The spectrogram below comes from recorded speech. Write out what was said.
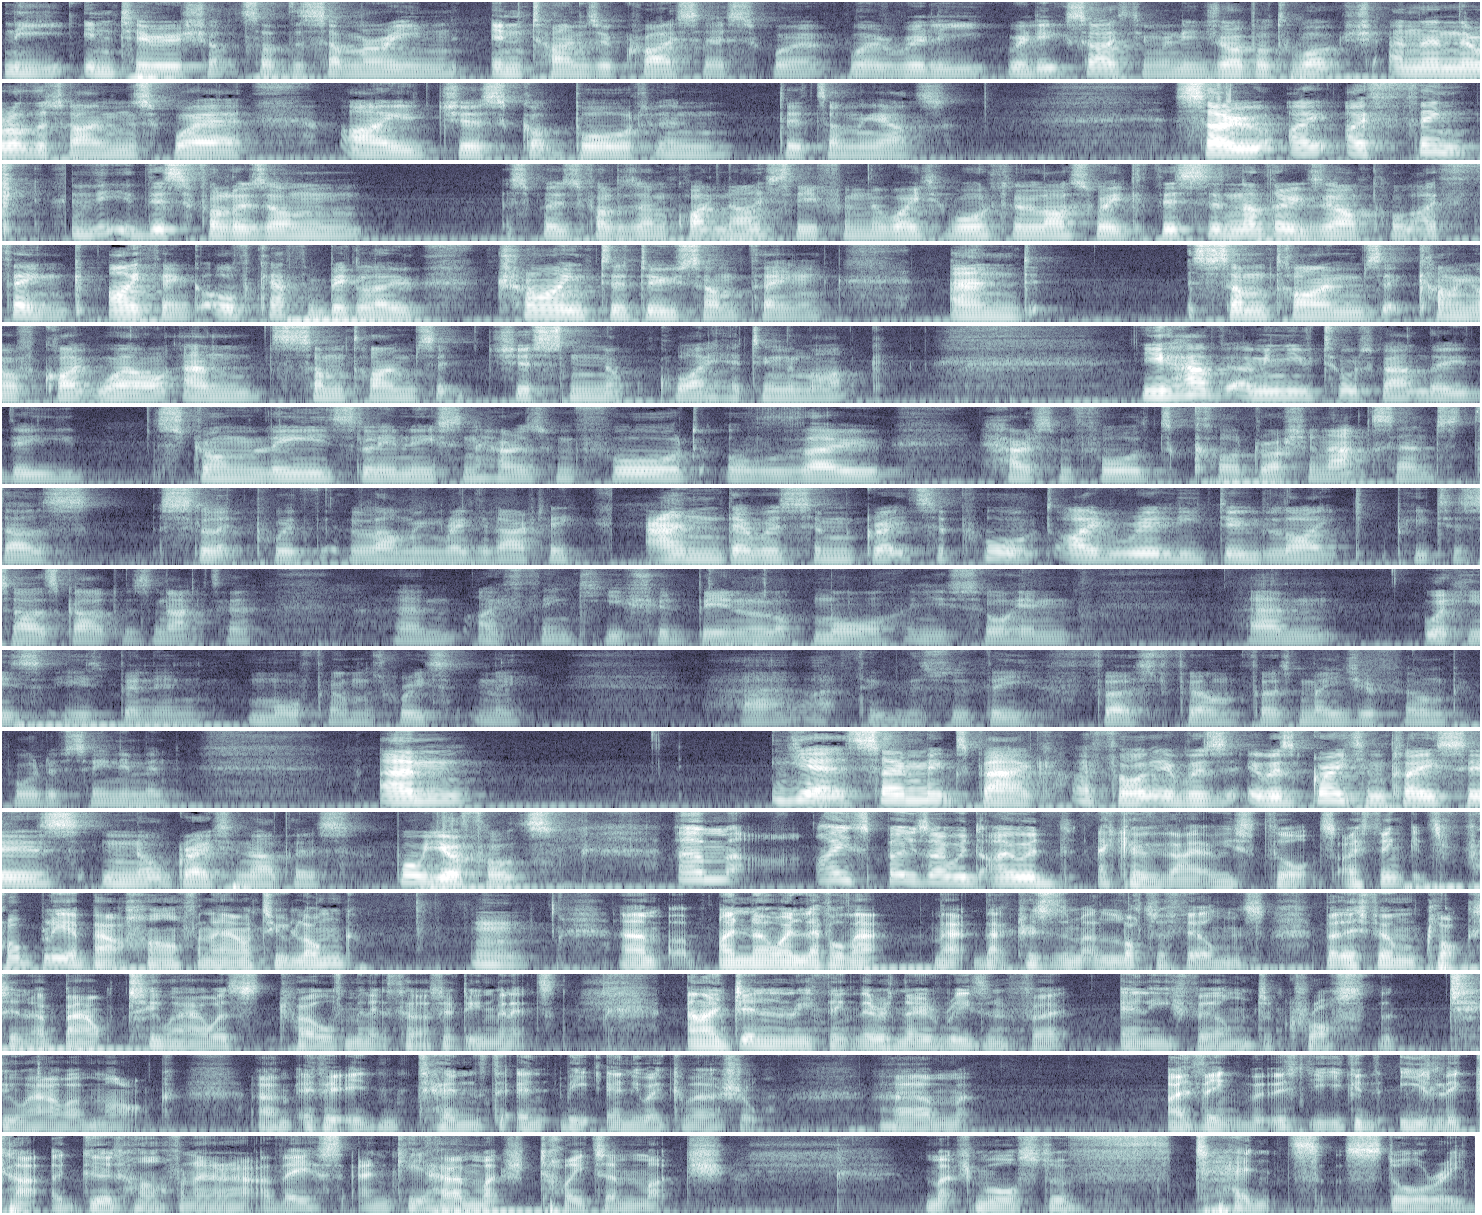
the interior shots of the submarine in times of crisis were, were really really exciting, really enjoyable to watch. And then there were other times where I just got bored and did something else. So I I think th- this follows on. I suppose follows on quite nicely from the weight of water last week. This is another example, I think, I think, of Kathryn Bigelow trying to do something, and sometimes it coming off quite well, and sometimes it just not quite hitting the mark. You have, I mean, you've talked about the the strong leads, Liam Neeson, Harrison Ford, although Harrison Ford's cold Russian accent does slip with alarming regularity. And there was some great support. I really do like Peter Sarsgaard as an actor. Um, I think he should be in a lot more, and you saw him. Um, well, he's he's been in more films recently. Uh, I think this was the first film, first major film people would have seen him in. Um, yeah, so mixed bag. I thought it was it was great in places, not great in others. What were your thoughts? Um, I suppose I would I would echo those thoughts. I think it's probably about half an hour too long. Mm. Um, I know I level that, that, that criticism at a lot of films, but this film clocks in about two hours, 12 minutes, 15 minutes. And I genuinely think there is no reason for any film to cross the two hour mark um, if it intends to en- be anyway commercial. Um, I think that this, you could easily cut a good half an hour out of this and keep, have a much tighter, much, much more sort of tense story.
